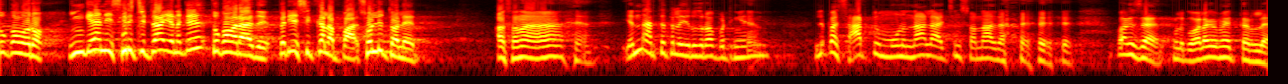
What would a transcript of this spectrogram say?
தூக்கம் வரும். இங்கே நீ சிரிச்சிட்டா எனக்கு தூக்கம் வராது. பெரிய சிக்கலப்பா சொல்லி தொலை. அவன் சொன்னான் என்ன அர்த்தத்தில் இருபது ரூபா போட்டீங்க? இல்லைப்பா சாப்பிட்டு மூணு நாள் ஆச்சுன்னு சொன்னாதான் வாங்க சார் உங்களுக்கு உலகமே தெரில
